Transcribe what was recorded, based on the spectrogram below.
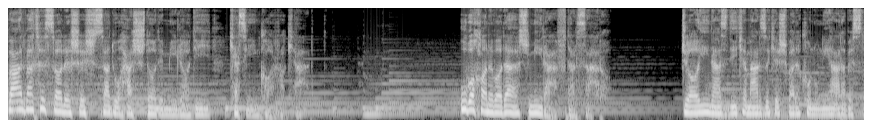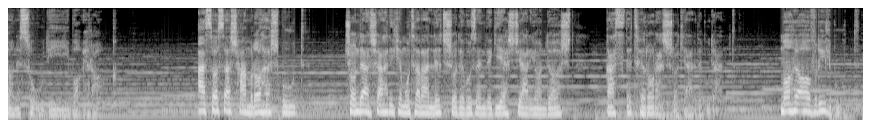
و البته سال 680 میلادی کسی این کار را کرد. او با خانوادهش می‌رفت در صحرا. جایی نزدیک مرز کشور کنونی عربستان سعودی با عراق. اساسش همراهش بود چون در شهری که متولد شده و زندگیش جریان داشت قصد ترورش را کرده بودند. ماه آوریل بود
